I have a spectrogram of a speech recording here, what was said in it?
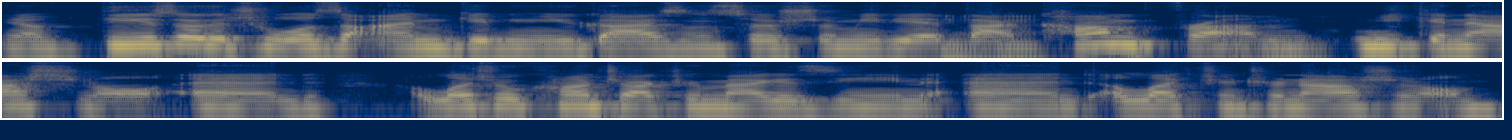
you know, these are the tools that I'm giving you guys on social media mm-hmm. that come from NECA National and Electrical Contractor Magazine and Electri International.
